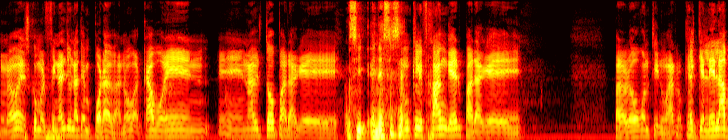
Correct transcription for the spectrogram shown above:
¿No? Es como el final de una temporada, ¿no? Acabo en, en alto para que. Sí, en ese se- Un cliffhanger para que. Para luego continuarlo. Que el que lee la,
